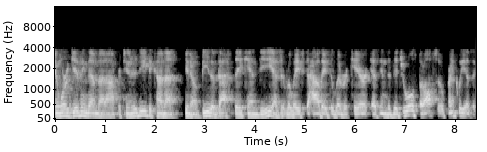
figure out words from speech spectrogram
And we're giving them that opportunity to kind of, you know, be the best they can be as it relates to how they deliver care as individuals, but also, frankly, as a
